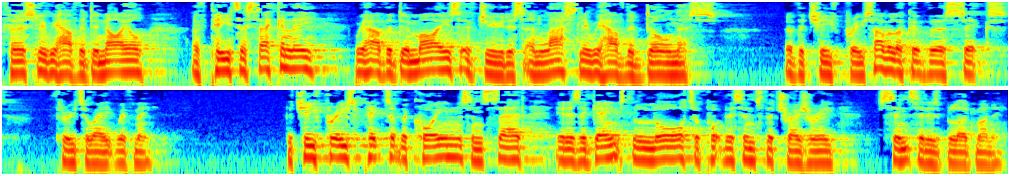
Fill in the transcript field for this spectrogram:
Firstly, we have the denial of Peter. Secondly, we have the demise of Judas, and lastly we have the dullness of the chief priests. Have a look at verse 6 through to 8 with me. The chief priest picked up the coins and said, it is against the law to put this into the treasury since it is blood money.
